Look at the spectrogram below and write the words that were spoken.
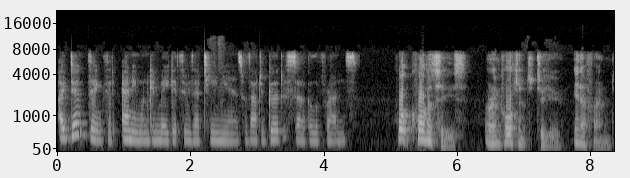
I don't think that anyone can make it through their teen years without a good circle of friends. What qualities are important to you in a friend?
